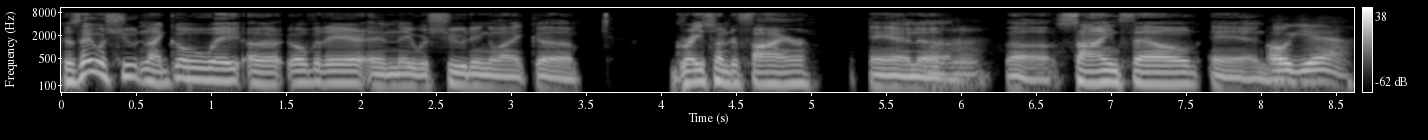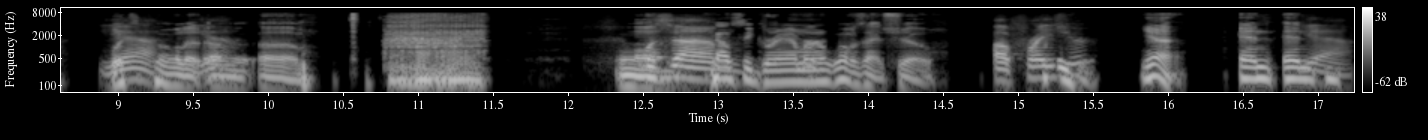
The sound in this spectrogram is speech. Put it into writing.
because they were shooting like go away uh, over there, and they were shooting like uh, Grace Under Fire and uh, Mhm. uh, Seinfeld and Oh uh, yeah, what's yeah, it yeah. Uh, um, uh, Was um Kelsey Grammer. what, What was that show? uh Frasier? Yeah, and and Yeah.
